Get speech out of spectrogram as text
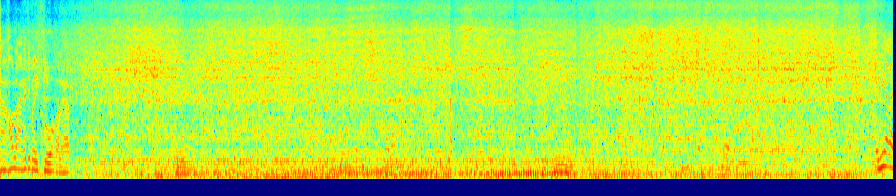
ทางเข้าร้านก็จะเป็นครัวก่อนเลยครับนี่อืมไอ้นี่อะไร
